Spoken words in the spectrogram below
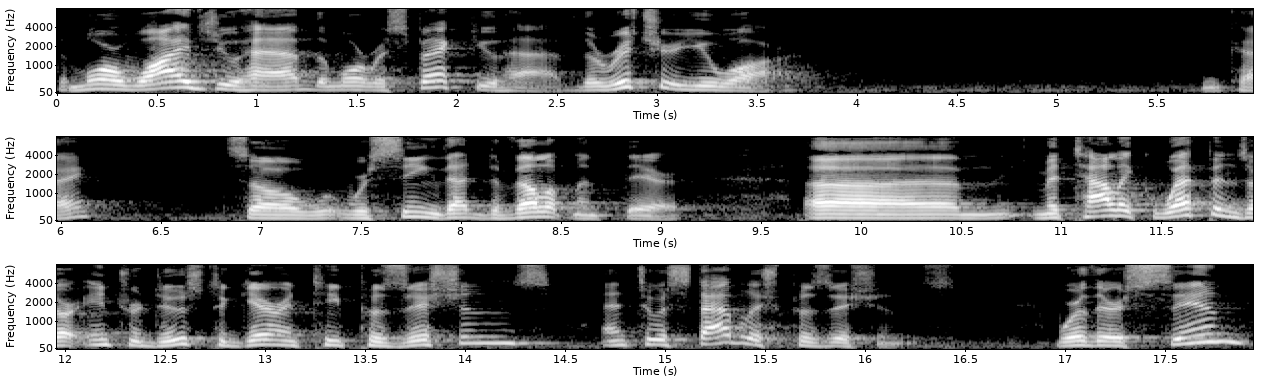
The more wives you have, the more respect you have, the richer you are. Okay? So we're seeing that development there. Um, metallic weapons are introduced to guarantee positions and to establish positions. Where there's sin,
